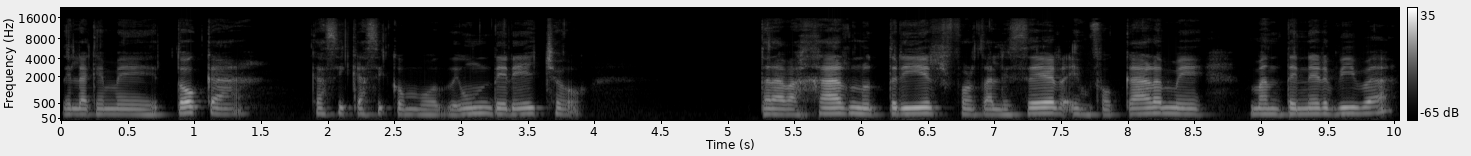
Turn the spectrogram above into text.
de la que me toca, casi casi como de un derecho, trabajar, nutrir, fortalecer, enfocarme, mantener viva,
